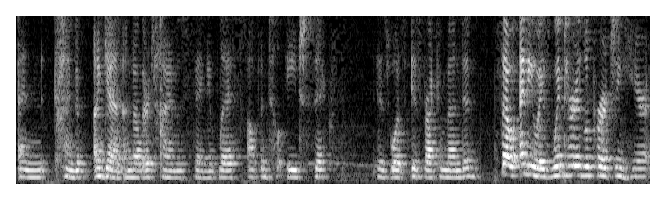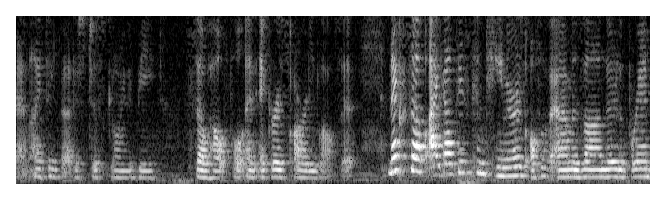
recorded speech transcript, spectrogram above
and kind of, again, another timeless staying at lasts up until age six is what is recommended. So anyways, winter is approaching here and I think that is just going to be so helpful and Icarus already loves it. Next up, I got these containers off of Amazon. They're the brand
